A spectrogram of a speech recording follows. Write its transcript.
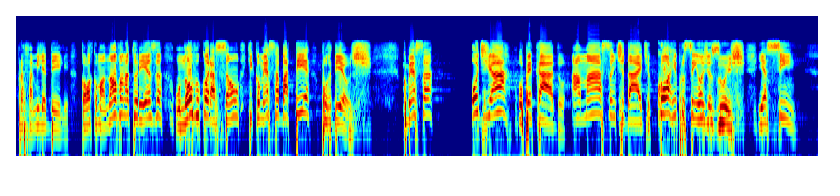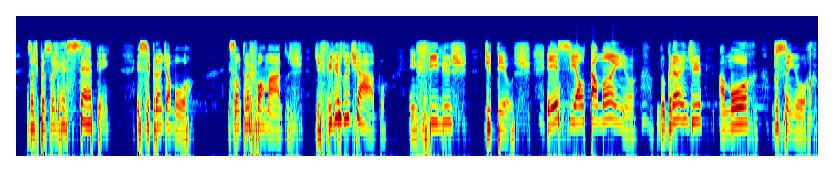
para a família dele, coloca uma nova natureza, um novo coração que começa a bater por Deus, começa a odiar o pecado, amar a santidade, corre para o Senhor Jesus. E assim, essas pessoas recebem esse grande amor e são transformados de filhos do diabo em filhos de Deus. Esse é o tamanho do grande amor do Senhor.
